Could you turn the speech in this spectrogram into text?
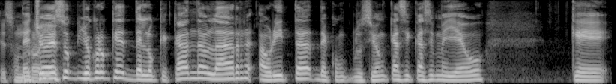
es un De hecho, rollo. eso yo creo que de lo que acaban de hablar ahorita, de conclusión, casi casi me llevo que,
